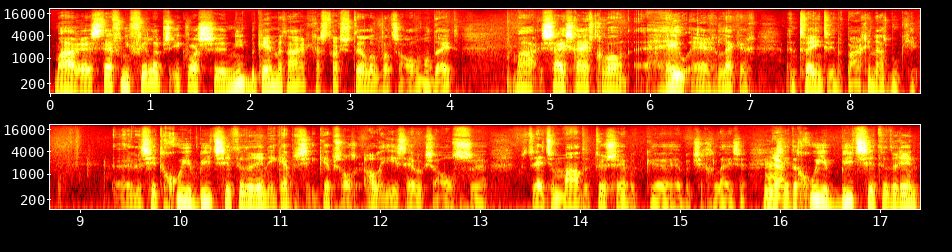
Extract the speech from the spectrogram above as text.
Maar Stephanie Phillips, ik was niet bekend met haar. Ik ga straks vertellen wat ze allemaal deed. Maar zij schrijft gewoon heel erg lekker een 22 pagina's boekje. Eh, er zitten goede beats zitten erin. Ik heb, ze- ik heb ze als allereerst heb ik ze als eh, steeds een maand ertussen heb ik, eh, heb ik ze gelezen. Ja. Er zitten goede beats zitten erin.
